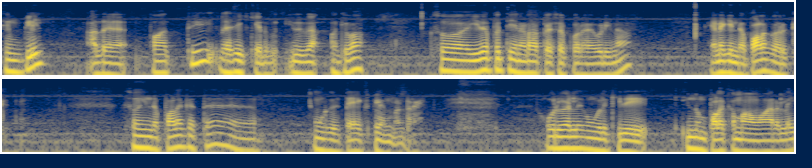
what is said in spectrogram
சிம்பிளி அதை பார்த்து ரசிக்கிறது. இதுதான். ஓகேவா ஸோ இதை பற்றி என்னடா பேச போகிறேன் அப்படின்னா எனக்கு இந்த பழக்கம் இருக்குது ஸோ இந்த பழக்கத்தை உங்கள்கிட்ட எக்ஸ்பிளைன் பண்ணுறேன் ஒருவேளை உங்களுக்கு இது இன்னும் பழக்கமாக மாறலை.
